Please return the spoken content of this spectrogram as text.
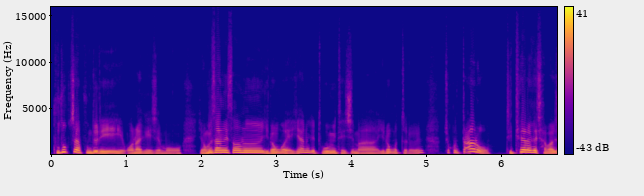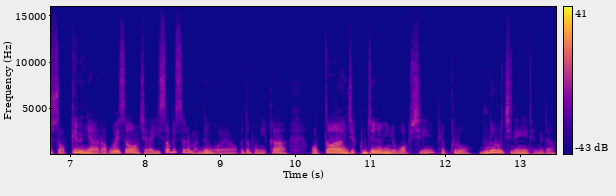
구독자 분들이 워낙에 이제 뭐 영상에서는 이런 거 얘기하는 게 도움이 되지만 이런 것들을 조금 따로 디테일하게 잡아줄 수 없겠느냐라고 해서 제가 이 서비스를 만든 거예요. 그러다 보니까 어떠한 이제 금전적인 요구 없이 100% 무료로 진행이 됩니다.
